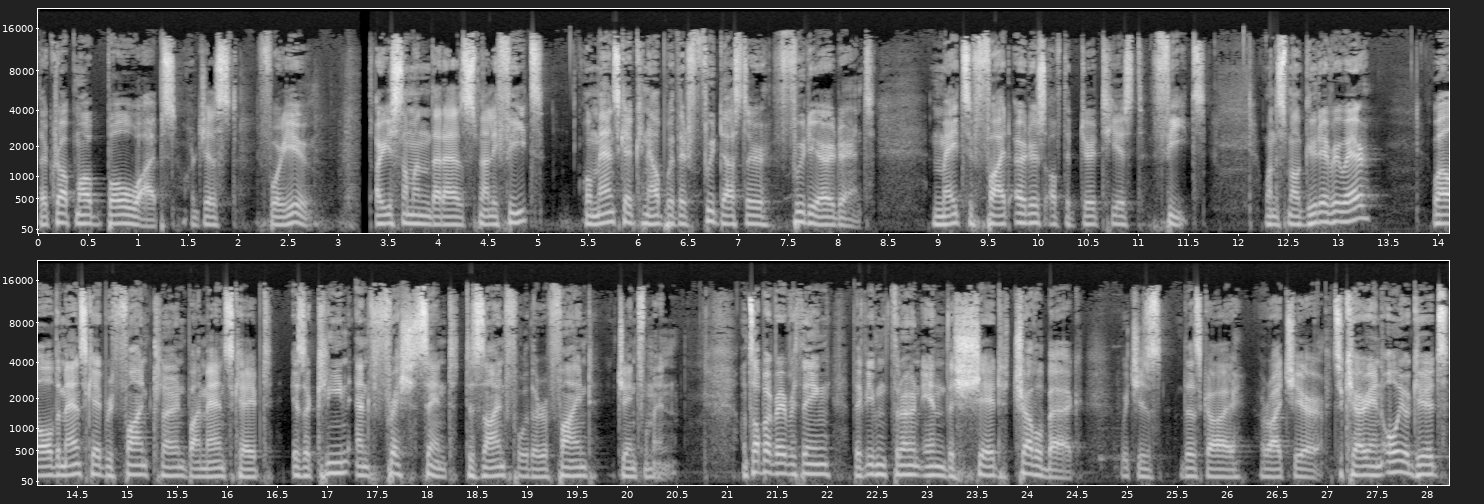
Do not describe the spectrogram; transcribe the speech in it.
The crop mob ball wipes are just for you. Are you someone that has smelly feet? Well, Manscaped can help with their foot duster foot deodorant, made to fight odors of the dirtiest feet. Want to smell good everywhere? Well, the Manscaped Refined Clone by Manscaped is a clean and fresh scent designed for the refined gentleman. On top of everything, they've even thrown in the Shed travel bag, which is this guy right here, to carry in all your goods.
